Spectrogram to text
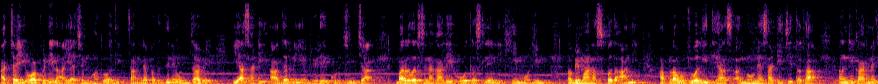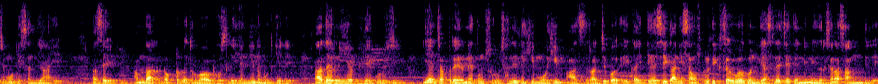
आजच्या युवा पिढीला याचे महत्त्व अधिक चांगल्या पद्धतीने उमजावे यासाठी आदरणीय भिडे गुरुजींच्या मार्गदर्शनाखाली होत असलेली ही मोहीम अभिमानास्पद आणि आपला उज्ज्वल इतिहास अनुभवण्यासाठीची तथा अंगीकारण्याची मोठी संधी आहे. असे आमदार डॉक्टर अतुलबाबा भोसले यांनी नमूद केले. आदरणीय भिडे गुरुजी यांच्या प्रेरणेतून सुरू झालेली ही मोहीम आज राज्यभर एक ऐतिहासिक आणि सांस्कृतिक चळवळ बनली असल्याचे त्यांनी निदर्शनास आणून दिले.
